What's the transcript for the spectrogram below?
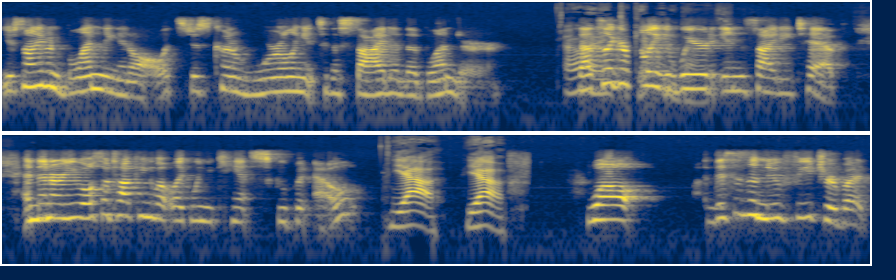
it's not even blending at all. It's just kind of whirling it to the side of the blender. Oh, That's like a really weird insidey tip. And then are you also talking about like when you can't scoop it out? Yeah, yeah. Well, this is a new feature, but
